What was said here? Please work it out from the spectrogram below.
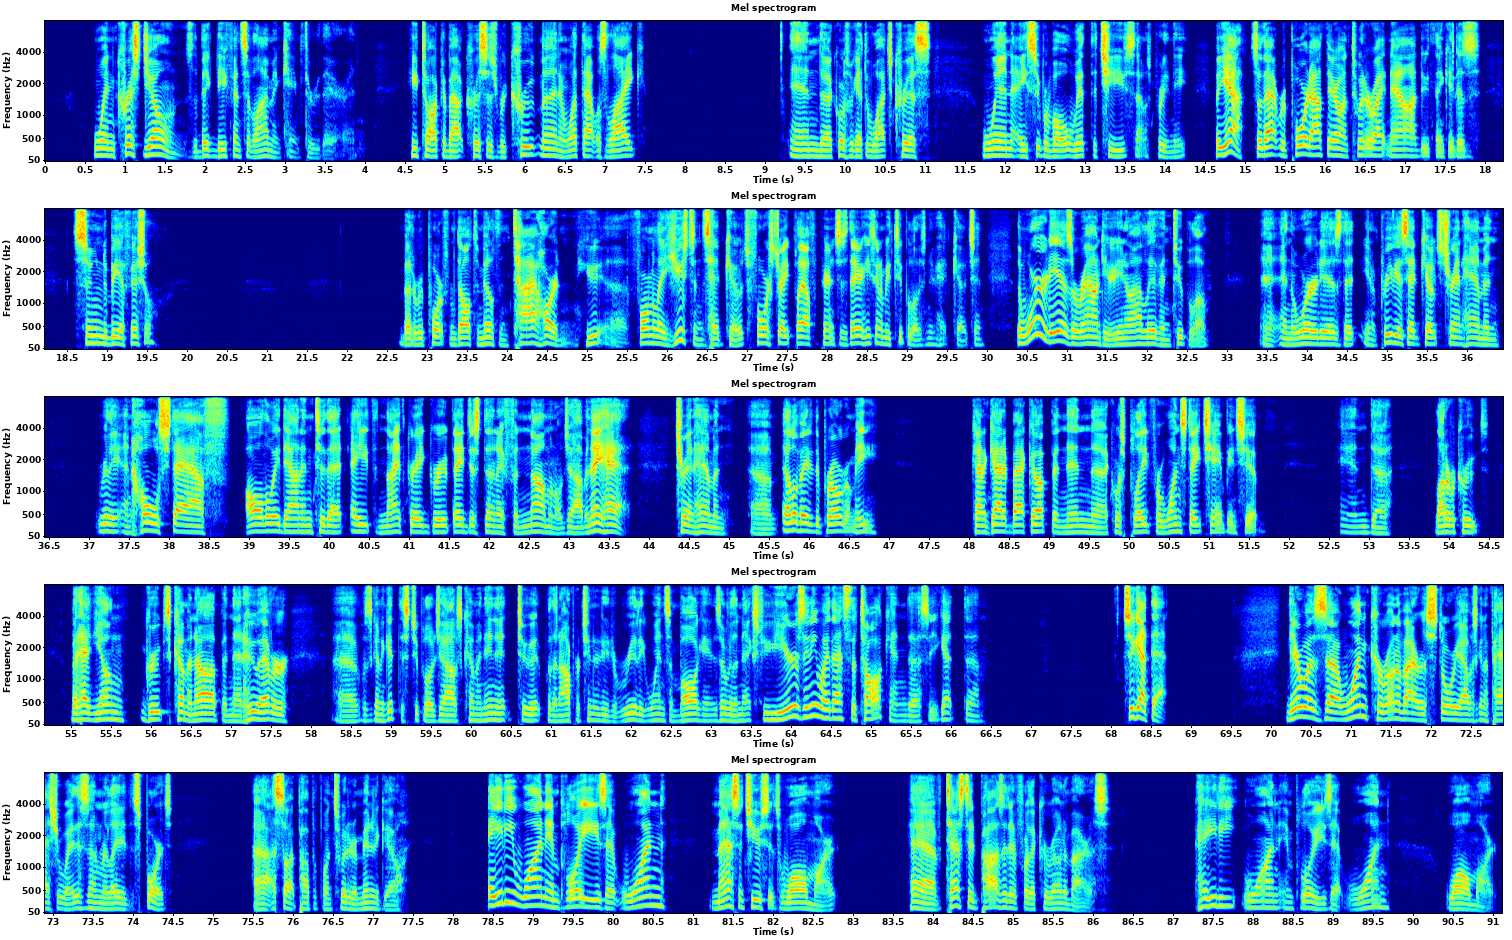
when Chris Jones, the big defensive lineman, came through there. And he talked about Chris's recruitment and what that was like. And uh, of course, we got to watch Chris win a Super Bowl with the Chiefs. That was pretty neat. But yeah, so that report out there on Twitter right now, I do think it is soon to be official. But a report from Dalton Middleton, Ty Harden, uh, formerly Houston's head coach, four straight playoff appearances there. He's going to be Tupelo's new head coach. And the word is around here, you know, I live in Tupelo, and, and the word is that, you know, previous head coach Trent Hammond really, and whole staff, all the way down into that eighth, ninth grade group, they just done a phenomenal job. And they had. Trent Hammond um, elevated the program. He kind of got it back up and then, uh, of course, played for one state championship and uh, a lot of recruits, but had young groups coming up and that whoever uh, was going to get this Tupelo jobs coming in it to it with an opportunity to really win some ball games over the next few years. Anyway, that's the talk. And uh, so you got, uh, so you got that. There was uh, one coronavirus story I was going to pass your way. This is unrelated to sports. Uh, I saw it pop up on Twitter a minute ago. 81 employees at one Massachusetts Walmart have tested positive for the coronavirus. 81 employees at one Walmart.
